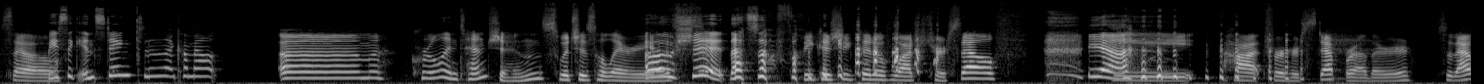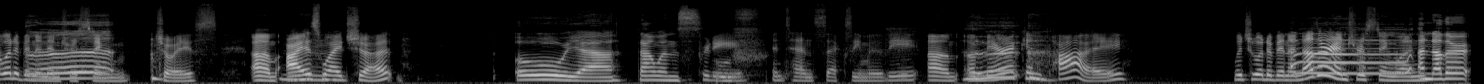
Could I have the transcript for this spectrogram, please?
So Basic Instinct didn't that come out? um Cruel Intentions, which is hilarious. Oh shit, that's so funny. Because she could have watched herself yeah. be hot for her stepbrother. So that would have been an interesting choice. Um, Hmm. Eyes Wide Shut, Oh yeah, that one's pretty oof. intense, sexy movie. Um, American Pie, which would have been another interesting one Another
